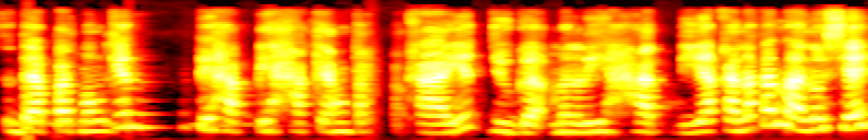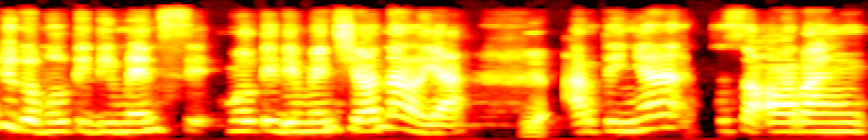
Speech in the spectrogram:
sedapat mungkin pihak-pihak yang terkait juga melihat dia karena kan manusia juga multidimensi multidimensional ya. Yeah. Artinya seorang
